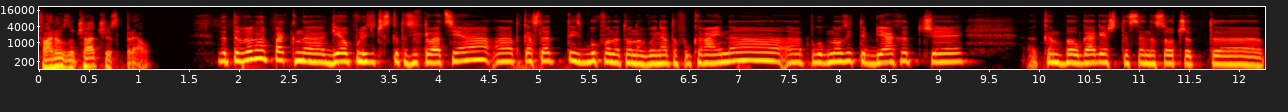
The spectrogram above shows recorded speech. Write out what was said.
Това не означава, че е спрял. Да те върна пак на геополитическата ситуация. А, така след избухването на войната в Украина, а, прогнозите бяха, че към България ще се насочат а,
